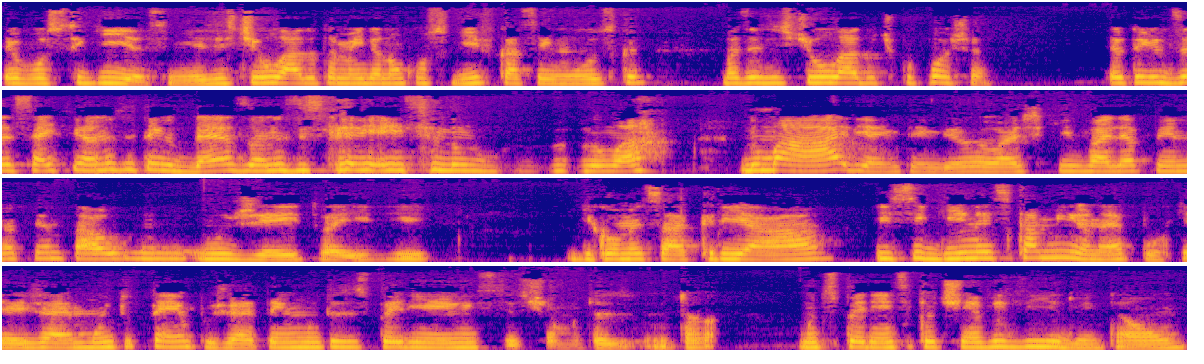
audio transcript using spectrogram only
eu vou seguir, assim. Existiu o lado também de eu não conseguir ficar sem música, mas existiu o lado, tipo, poxa, eu tenho 17 anos e tenho 10 anos de experiência num, numa, numa área, entendeu? Eu acho que vale a pena tentar um, um jeito aí de, de começar a criar e seguir nesse caminho, né? Porque já é muito tempo, já tem muitas experiências, tinha muita, muita, muita experiência que eu tinha vivido, então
